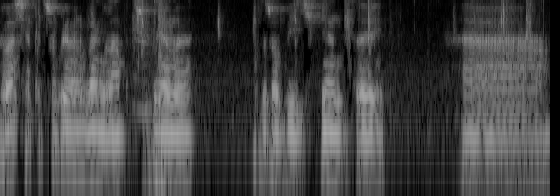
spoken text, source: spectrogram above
Właśnie, potrzebujemy węgla, potrzebujemy zrobić więcej e,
